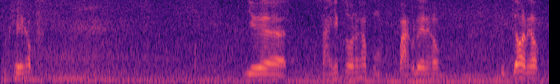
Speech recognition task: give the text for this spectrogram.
โอเคครับเหยื่อสายเย็กโซนะครับ ผมฝากด้วยนะครับ สุดยอดครับ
